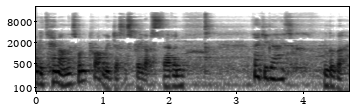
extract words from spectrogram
Out of 10 on this one, probably just a straight up 7. Thank you guys. Bye bye.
